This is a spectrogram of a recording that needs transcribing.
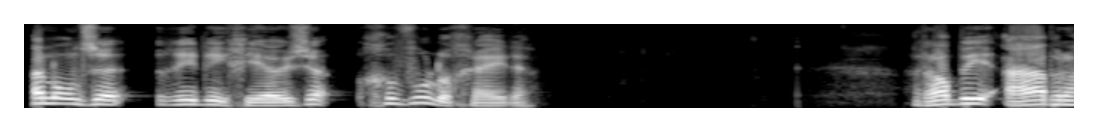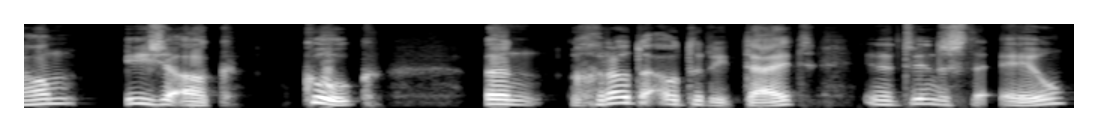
aan onze religieuze gevoeligheden. Rabbi Abraham Isaac Kook, een grote autoriteit in de 20e eeuw,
